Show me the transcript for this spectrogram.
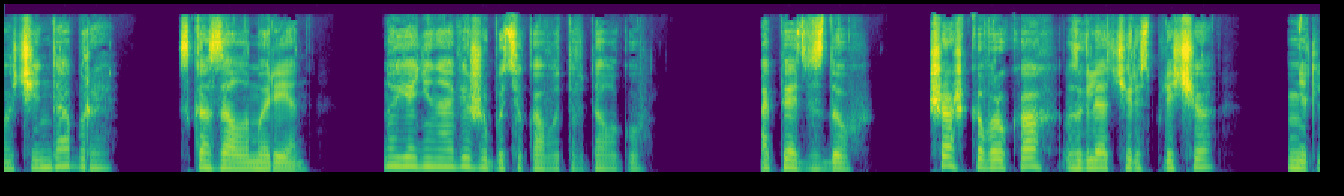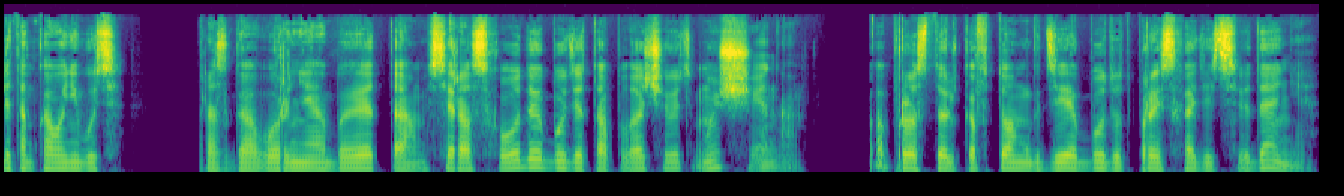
очень добры», — сказала Мэриэн. «Но я ненавижу быть у кого-то в долгу». Опять вздох. Шашка в руках, взгляд через плечо. Нет ли там кого-нибудь? «Разговор не об этом. Все расходы будет оплачивать мужчина. Вопрос только в том, где будут происходить свидания.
